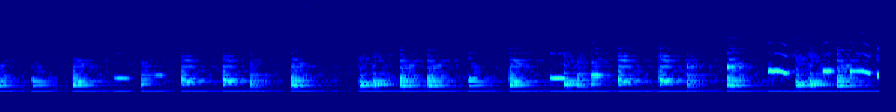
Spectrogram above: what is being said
Thank you.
